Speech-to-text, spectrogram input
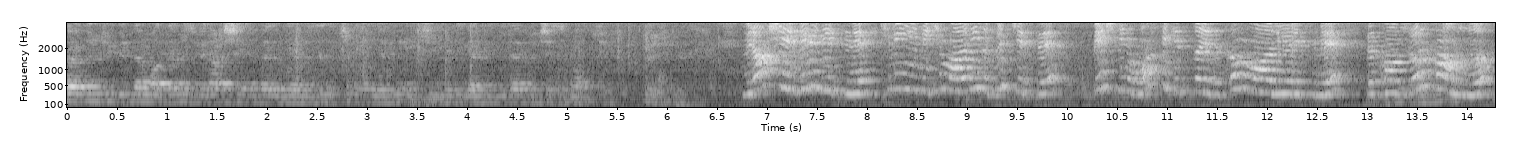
Dördüncü gündem maddemiz Viranşehir Belediye'mizin 2022 yılı gelir gider bütçesini atıyor. Viranşehir Belediyesi'nin 2022 mali yılı bütçesi 5018 sayılı kamu mali yönetimi ve kontrol kanunu,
